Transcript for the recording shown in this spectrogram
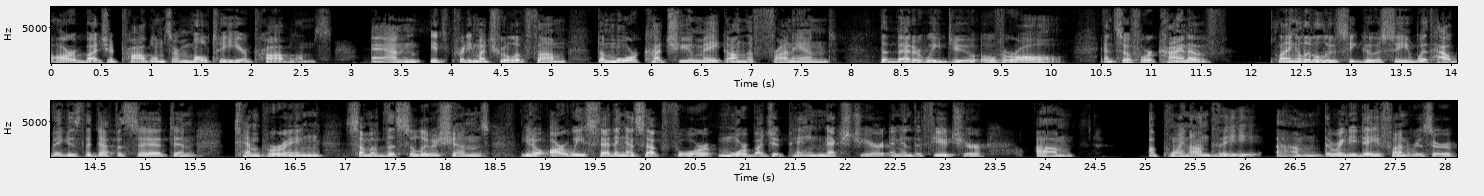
our budget problems are multi year problems. And it's pretty much rule of thumb. The more cuts you make on the front end, the better we do overall. And so if we're kind of playing a little loosey goosey with how big is the deficit and tempering some of the solutions, you know, are we setting us up for more budget pain next year and in the future? Um, a point on the um, the rainy day fund reserve,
